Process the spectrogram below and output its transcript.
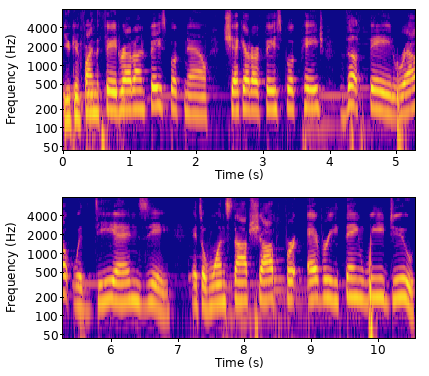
You can find the Fade Route on Facebook now. Check out our Facebook page, The Fade Route with DNZ. It's a one stop shop for everything we do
